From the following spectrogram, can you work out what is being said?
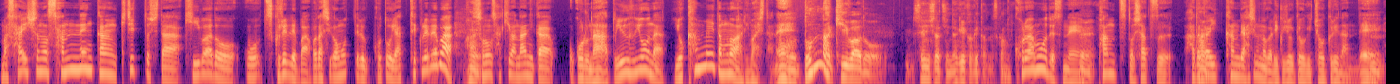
まあ、最初の3年間きちっとしたキーワードを作れれば私が思ってることをやってくれれば、はい。その先は何か起こるなというような予感めいたものはありましたあねの。どんなキーワードを選手たちに投げかけたんですか、これはもうですね、ええ。パンツとシャツ裸一貫で走るのが陸上競技長距離なんで、うん。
